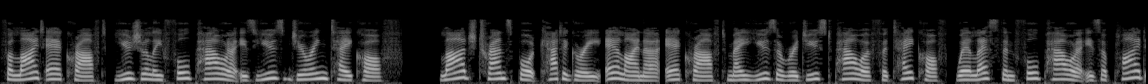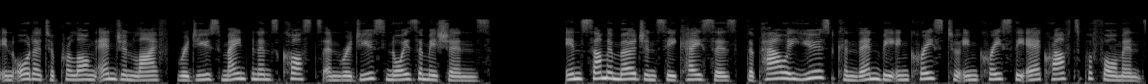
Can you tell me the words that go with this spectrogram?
For light aircraft, usually full power is used during takeoff. Large transport category airliner aircraft may use a reduced power for takeoff, where less than full power is applied in order to prolong engine life, reduce maintenance costs and reduce noise emissions. In some emergency cases, the power used can then be increased to increase the aircraft's performance.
